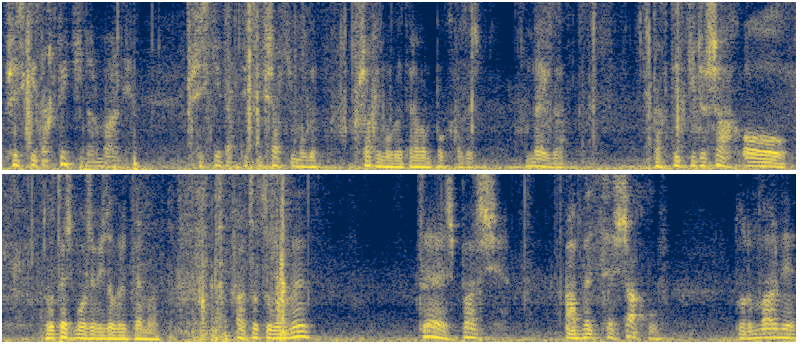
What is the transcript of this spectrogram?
Wszystkie taktyki normalnie. Wszystkie taktyki w szachy mogę. W szachy mogę teraz wam pokazać. Mega. Taktyki do szach. O, to też może być dobry temat. A to co mamy? Też, patrzcie. ABC szachów. Normalnie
